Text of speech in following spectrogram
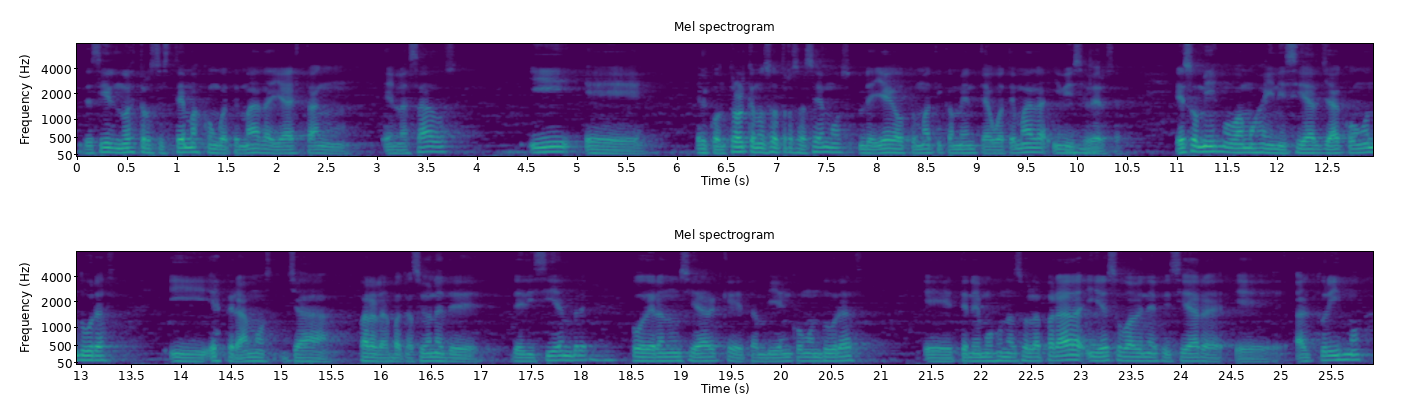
Es decir, nuestros sistemas con Guatemala ya están enlazados y eh, el control que nosotros hacemos le llega automáticamente a Guatemala y viceversa. Eso mismo vamos a iniciar ya con Honduras y esperamos ya para las vacaciones de, de diciembre poder anunciar que también con Honduras eh, tenemos una sola parada y eso va a beneficiar eh, al turismo,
